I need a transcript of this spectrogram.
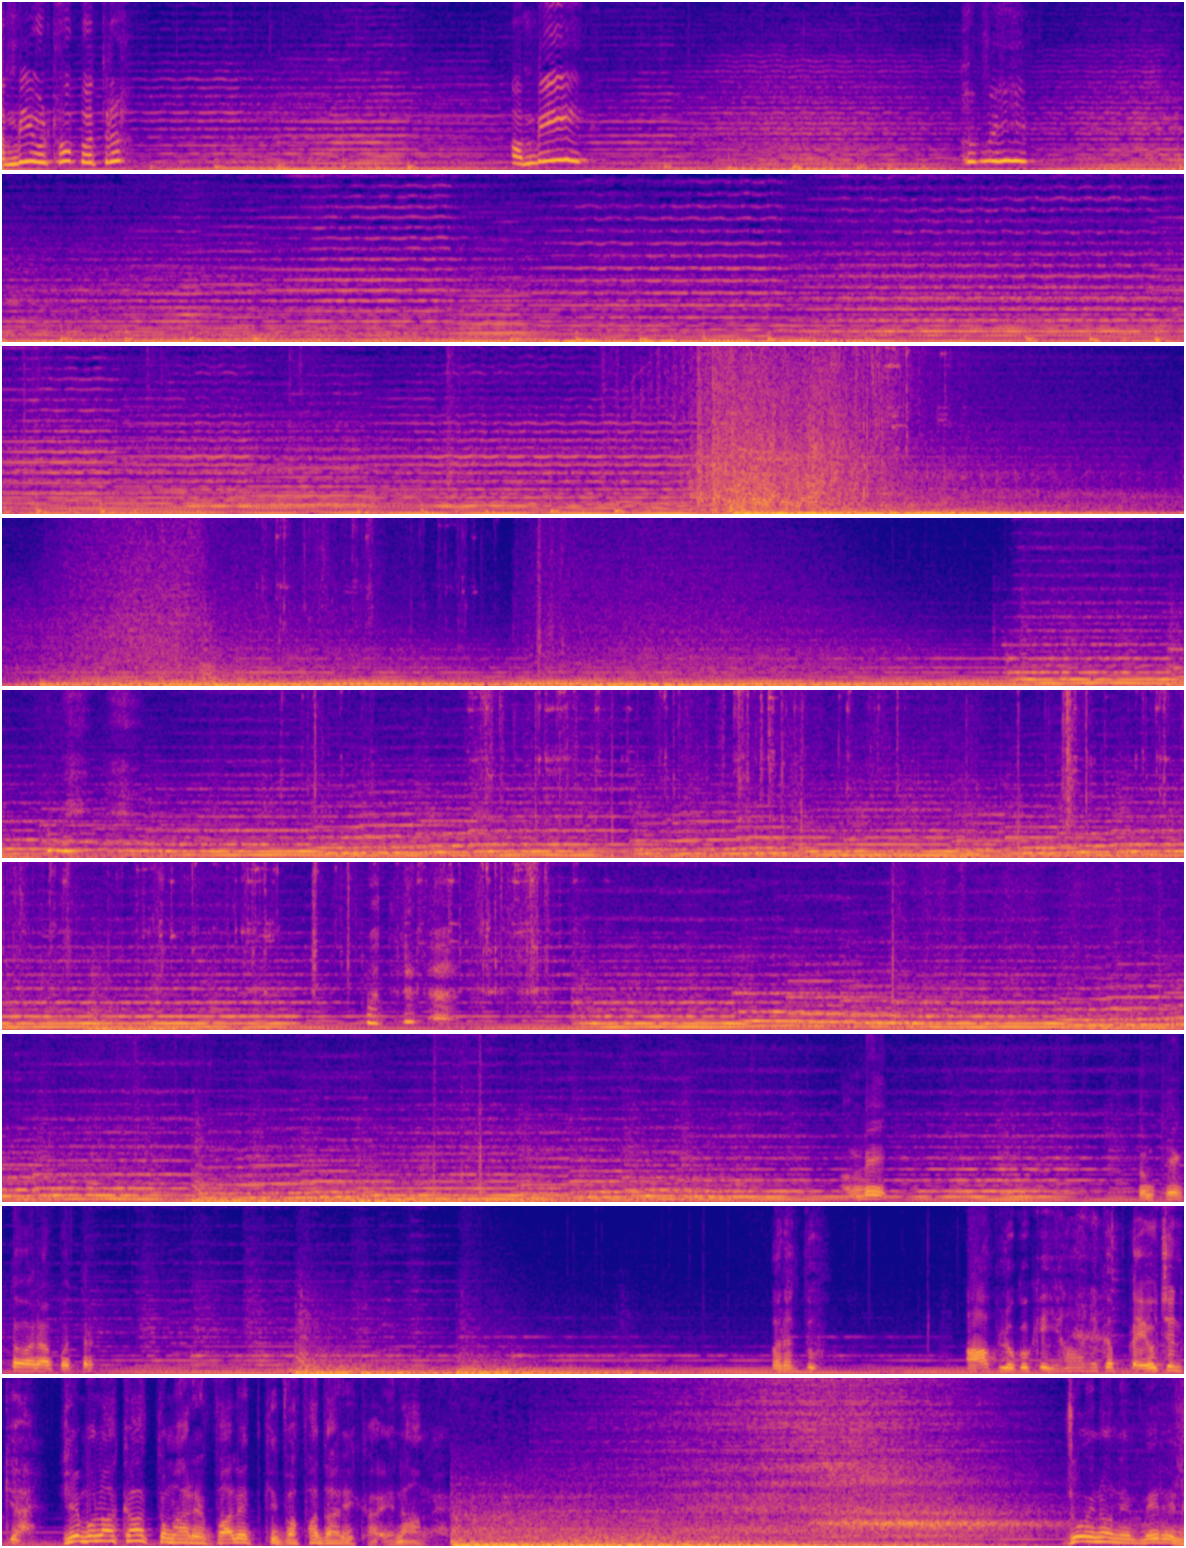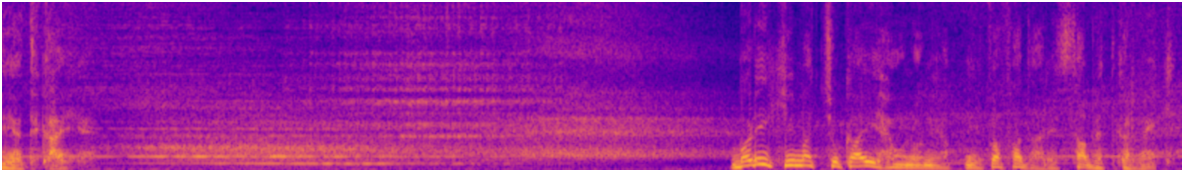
अम्मी उठो पुत्र। अम्बी अम्बी ठीक तो हो ना पुत्र। परंतु आप लोगों के यहाँ आने का प्रयोजन क्या है? ये मुलाकात तुम्हारे वालिद की वफादारी का इनाम है। जो इन्होंने मेरे लिए दिखाई है। बड़ी कीमत चुकाई है उन्होंने अपनी वफादारी साबित करने की।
